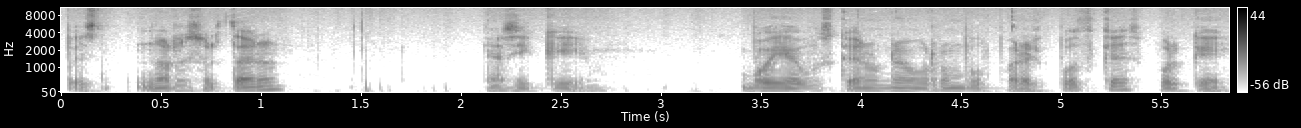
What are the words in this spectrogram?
pues no resultaron. Así que voy a buscar un nuevo rumbo para el podcast porque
